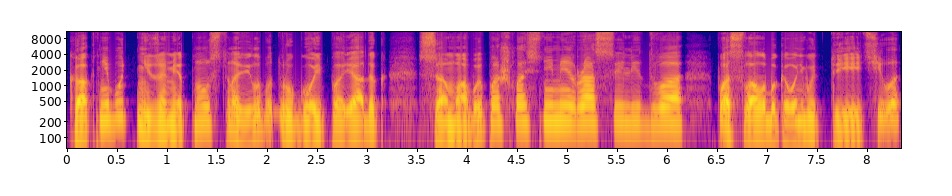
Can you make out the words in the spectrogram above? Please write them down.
как-нибудь незаметно установила бы другой порядок. Сама бы пошла с ними раз или два, послала бы кого-нибудь третьего,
